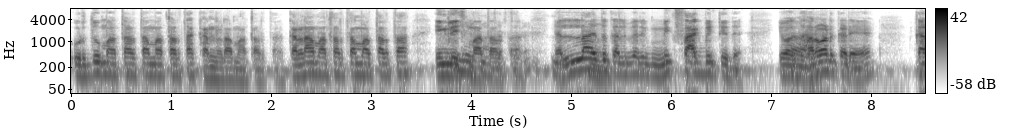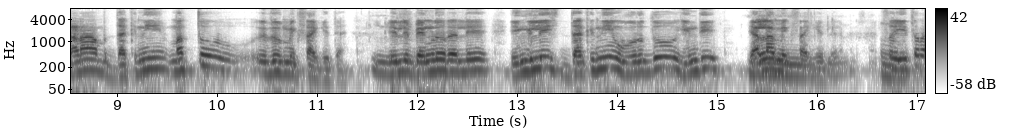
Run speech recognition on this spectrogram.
ಉರ್ದು ಮಾತಾಡ್ತಾ ಮಾತಾಡ್ತಾ ಕನ್ನಡ ಮಾತಾಡ್ತಾರೆ. ಕನ್ನಡ ಮಾತಾಡ್ತಾ ಮಾತಾಡ್ತಾ ಇಂಗ್ಲಿಷ್ ಮಾತಾಡ್ತಾರೆ. ಎಲ್ಲಾ ಇದು ಕಲಬೆರಗಿ ಮಿಕ್ಸ್ ಆಗ್ಬಿಟ್ಟಿದೆ. ಇವಾಗ ಧಾರವಾಡ ಕಡೆ ಕನ್ನಡ ದಖನಿ ಮತ್ತು ಇದು ಮಿಕ್ಸ್ ಆಗಿದೆ ಇಲ್ಲಿ ಬೆಂಗಳೂರಲ್ಲಿ ಇಂಗ್ಲಿಷ್ ದಖನಿ ಉರ್ದು ಹಿಂದಿ ಎಲ್ಲ ಮಿಕ್ಸ್ ಆಗಿದೆ ಸೊ ಈ ತರ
